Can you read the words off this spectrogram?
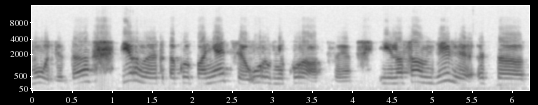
вводит. Да? Первое – это такое понятие уровня курации. И на самом деле это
